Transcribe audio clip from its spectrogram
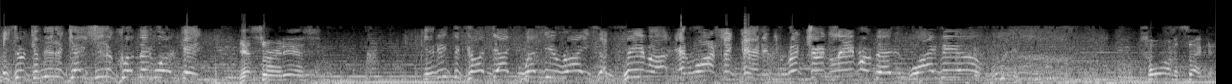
Is your communication equipment working? Yes, sir, it is. You need to contact Wendy Rice at FEMA in Washington. It's Richard Lieberman, YVO. Hold on a second.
